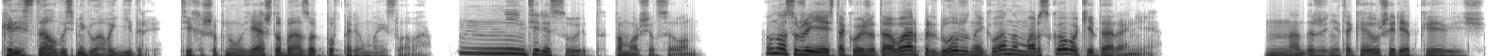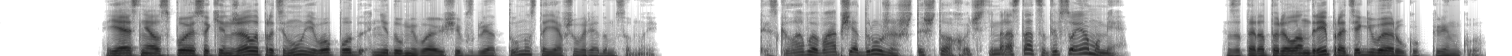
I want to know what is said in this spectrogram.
«Кристалл восьмиглавой гидры», — тихо шепнул я, чтобы Азок повторил мои слова. «Не интересует», — поморщился он. «У нас уже есть такой же товар, предложенный кланом морского кита ранее». Надо же, не такая уж и редкая вещь. Я снял с пояса кинжал и протянул его под недоумевающий взгляд Туна, стоявшего рядом со мной. «Ты с головой вообще дружишь? Ты что, хочешь с ним расстаться? Ты в своем уме?» Затараторил Андрей, протягивая руку к клинку.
